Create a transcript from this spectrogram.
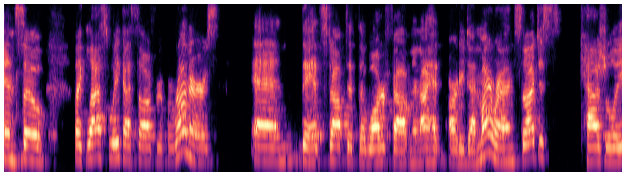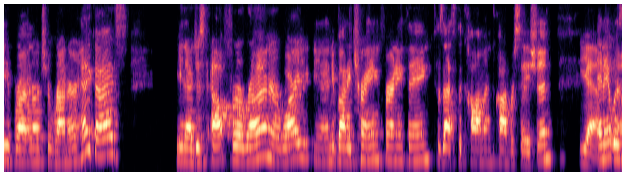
And so, like last week, I saw a group of runners and they had stopped at the water fountain and I had already done my run. So I just casually runner to runner, hey guys, you know, just out for a run or why are you, you know, anybody training for anything? Because that's the common conversation. Yeah. And it was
